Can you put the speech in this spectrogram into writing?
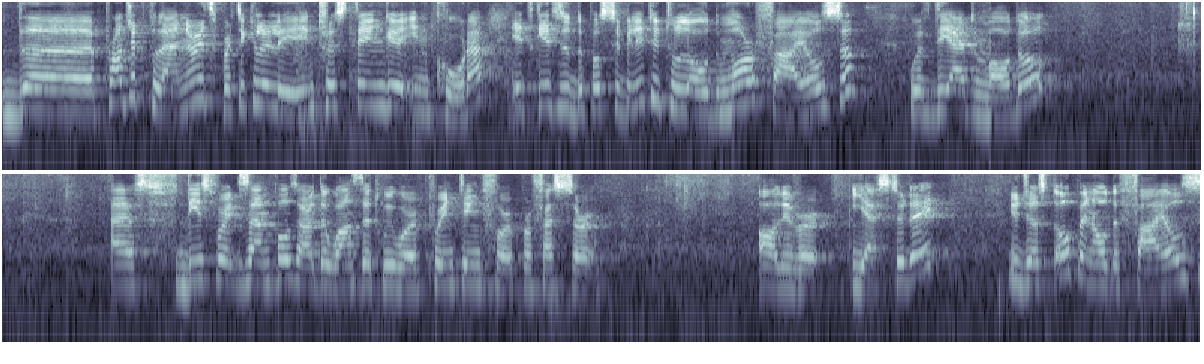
The project planner is particularly interesting in Cura. It gives you the possibility to load more files with the add model. As these, for examples, are the ones that we were printing for Professor Oliver yesterday. You just open all the files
